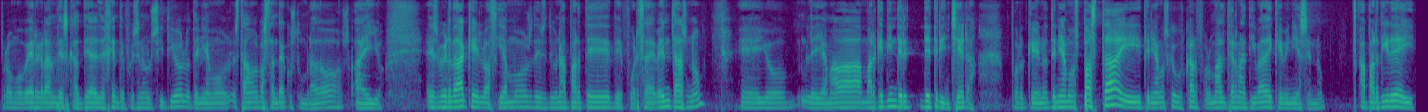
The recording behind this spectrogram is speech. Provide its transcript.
promover grandes cantidades de gente fuesen a un sitio, lo teníamos, estábamos bastante acostumbrados a ello. Es verdad que lo hacíamos desde una parte de fuerza de ventas, ¿no? Eh, yo le llamaba marketing de, trinchera, porque no teníamos pasta y teníamos que buscar forma alternativa de que viniesen, ¿no? A partir de ahí,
